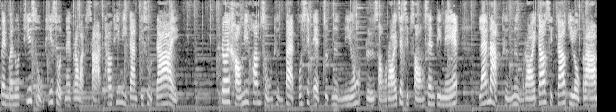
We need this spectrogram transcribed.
เป็นมนุษย์ที่สูงที่สุดในประวัติศาสตร์เท่าที่มีการพิสูจน์ได้ โดยเขามีความสูงถึง 8 ฟุต 11.1 นิ้ว หรือ 272 เซนติเมตร และหนักถึง 199 กิโลกรัม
